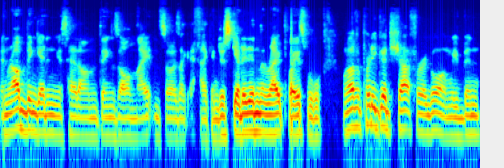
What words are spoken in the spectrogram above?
and Rob been getting his head on things all night, and so I was like, if I can just get it in the right place, we'll we'll have a pretty good shot for a goal. And we've been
